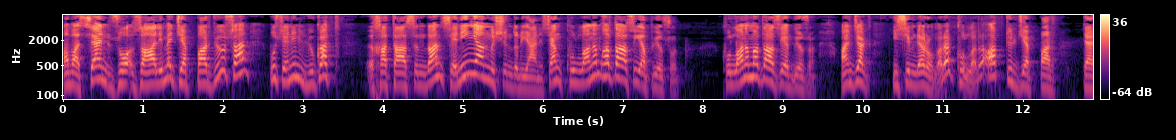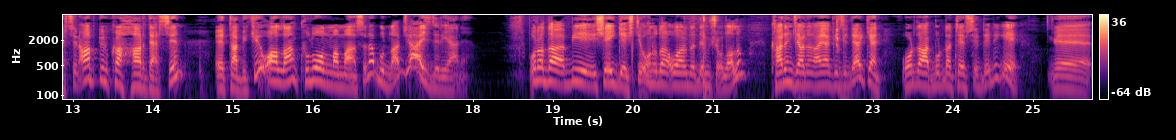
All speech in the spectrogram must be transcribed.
Ama sen zalime cebbar diyorsan bu senin lügat hatasından senin yanlışındır yani. Sen kullanım hatası yapıyorsun. Kullanım hatası yapıyorsun. Ancak isimler olarak kulları Abdülcebbar dersin, Abdülkahhar dersin. E tabii ki o Allah'ın kulu olma manasına bunlar caizdir yani. Burada bir şey geçti. Onu da o arada demiş olalım. Karıncanın ayak izi derken orada burada tefsir dedi ki e,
